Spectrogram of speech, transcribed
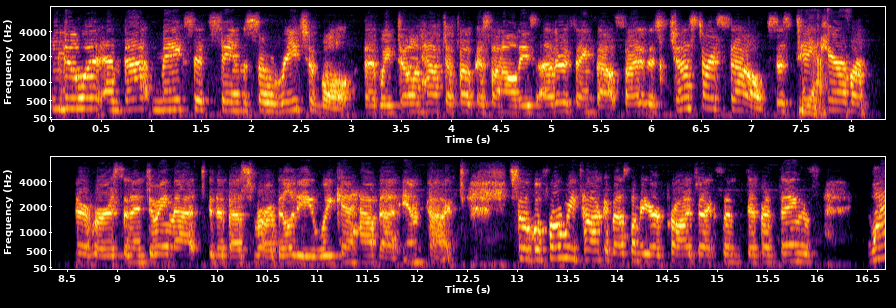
You know what? And that makes it seem so reachable that we don't have to focus on all these other things outside of this, just ourselves. Just take yes. care of our universe and in doing that to the best of our ability we can have that impact so before we talk about some of your projects and different things why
